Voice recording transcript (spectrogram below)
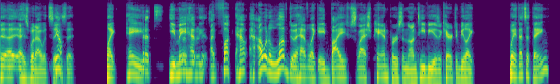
uh, is what I would say. Yeah. Is that, like, hey, That's you may That's have the. I fuck how I would have loved to have like a bi slash pan person on TV as a character be like, wait, that's a thing.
